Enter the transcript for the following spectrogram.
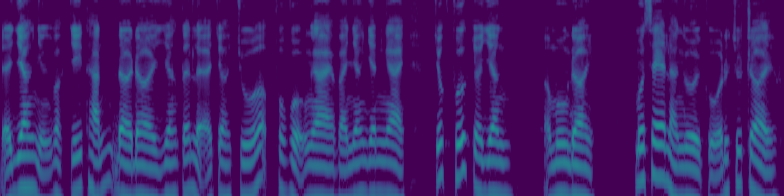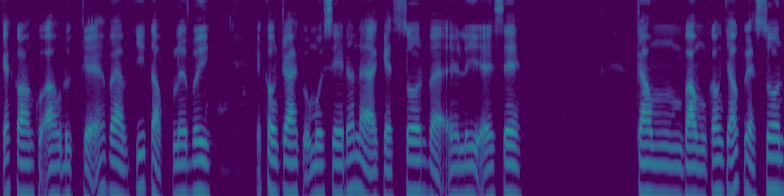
để dâng những vật chí thánh đời đời dâng tế lễ cho Chúa, phục vụ Ngài và nhân danh Ngài, chúc phước cho dân ở muôn đời. Môi-se là người của Đức Chúa Trời, các con của ông được kể vào chí tộc Lê-vi. Các con trai của Môi-se đó là Gerson và Eliezer. Trong vòng con cháu của Gerson,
